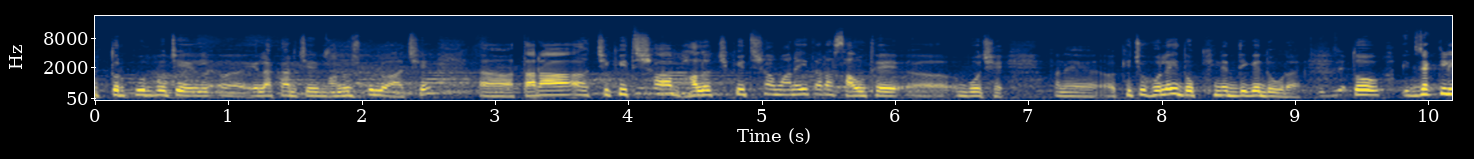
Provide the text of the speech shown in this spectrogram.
উত্তর পূর্ব যে এলাকার যে মানুষগুলো আছে তারা চিকিৎসা ভালো চিকিৎসা মানেই তারা সাউথে বোঝে। মানে কিছু হলেই দক্ষিণের দিকে দৌড়ায়। তো এক্স্যাক্টলি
